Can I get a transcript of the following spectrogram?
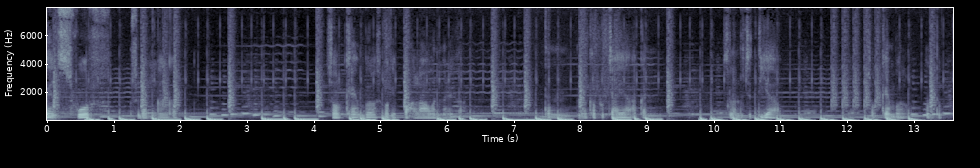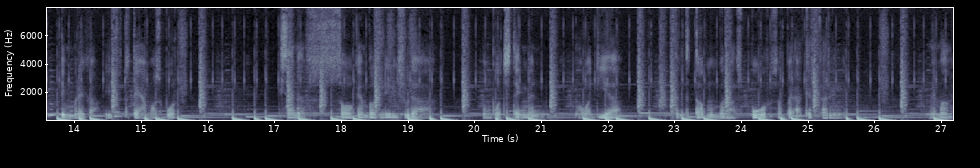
Fans Wolves sudah menganggap Sol Campbell sebagai pahlawan mereka. Dan mereka percaya akan selalu setia Sol Campbell Sol Campbell sendiri sudah membuat statement bahwa dia akan tetap membela Spur sampai akhir karirnya. Memang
